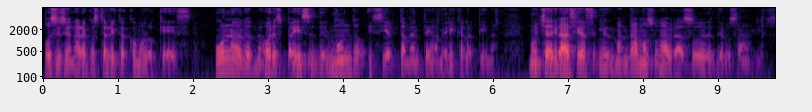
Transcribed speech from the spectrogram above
posicionar a Costa Rica como lo que es, uno de los mejores países del mundo y ciertamente en América Latina. Muchas gracias, les mandamos un abrazo desde Los Ángeles.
